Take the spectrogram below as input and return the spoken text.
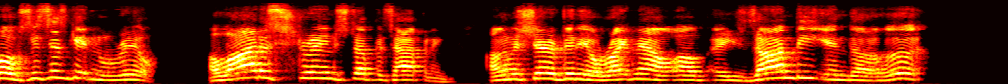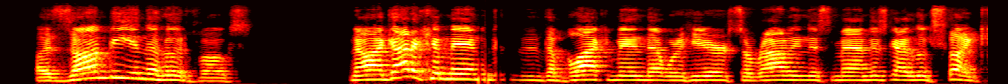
Folks, this is getting real. A lot of strange stuff is happening. I'm going to share a video right now of a zombie in the hood a zombie in the hood, folks. Now I gotta commend the black men that were here surrounding this man. This guy looks like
